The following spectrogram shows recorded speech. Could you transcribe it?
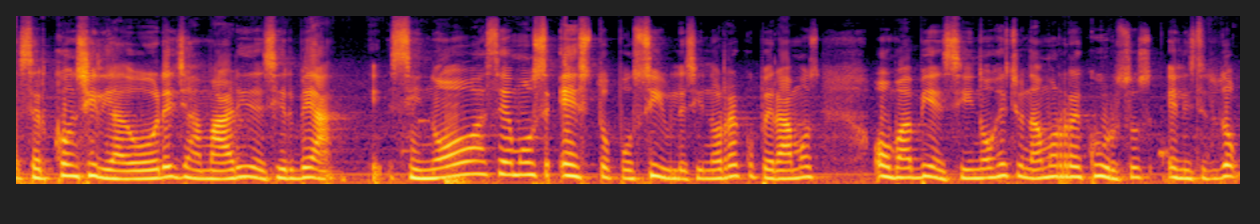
ser conciliadores, llamar y decir, vea, eh, si no hacemos esto posible, si no recuperamos, o más bien si no gestionamos recursos, el Instituto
